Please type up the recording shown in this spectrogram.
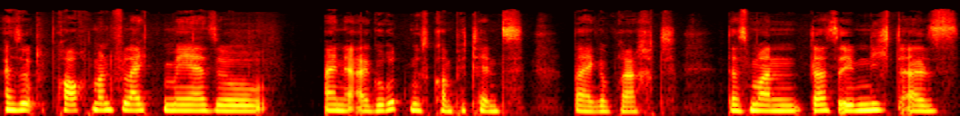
Also braucht man vielleicht mehr so eine Algorithmuskompetenz beigebracht, dass man das eben nicht als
